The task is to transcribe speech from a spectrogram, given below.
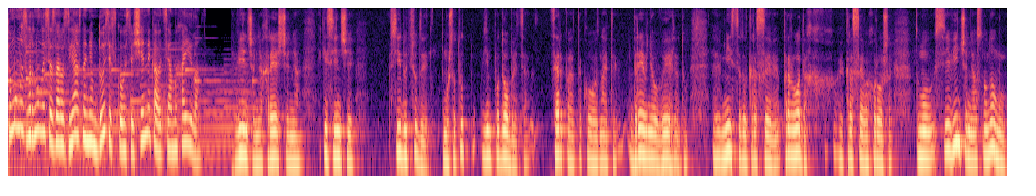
Тому ми звернулися за роз'ясненням до сільського священника отця Михаїла. вінчання, хрещення, якісь інші, всі йдуть сюди, тому що тут їм подобається. Церква такого, знаєте, древнього вигляду, е, місце тут красиве, природа красива, хороша. Тому всі вінчання в основному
